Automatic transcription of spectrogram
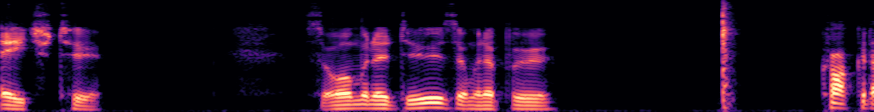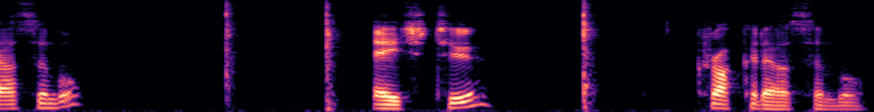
H2. So what I'm going to do is I'm going to put crocodile symbol, H2, crocodile symbol.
